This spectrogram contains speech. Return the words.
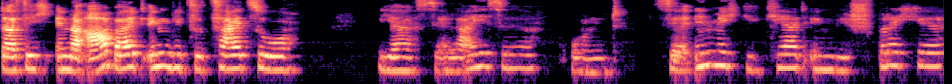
dass ich in der Arbeit irgendwie zur Zeit so ja sehr leise und sehr in mich gekehrt irgendwie spreche,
